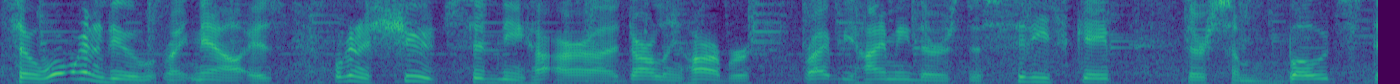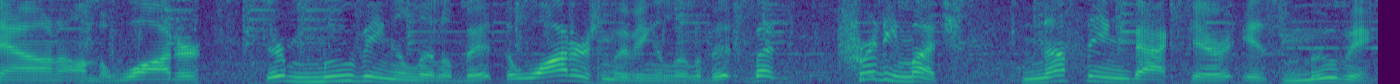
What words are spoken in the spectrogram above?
So what we're going to do right now is we're going to shoot Sydney, uh, Darling Harbour. Right behind me there's the cityscape there's some boats down on the water. They're moving a little bit. The water's moving a little bit, but pretty much nothing back there is moving.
